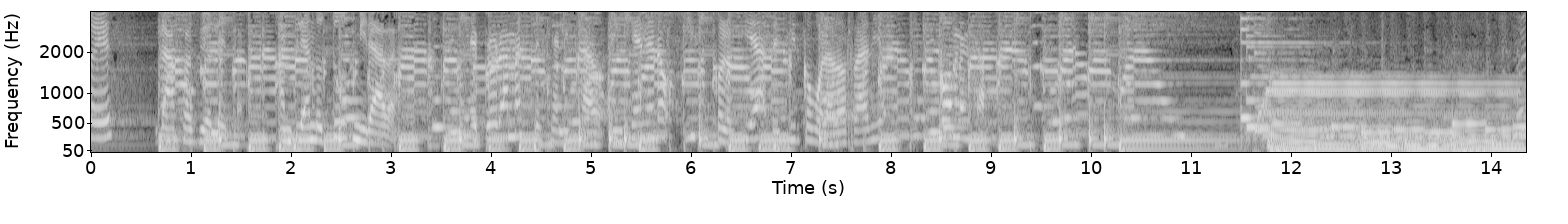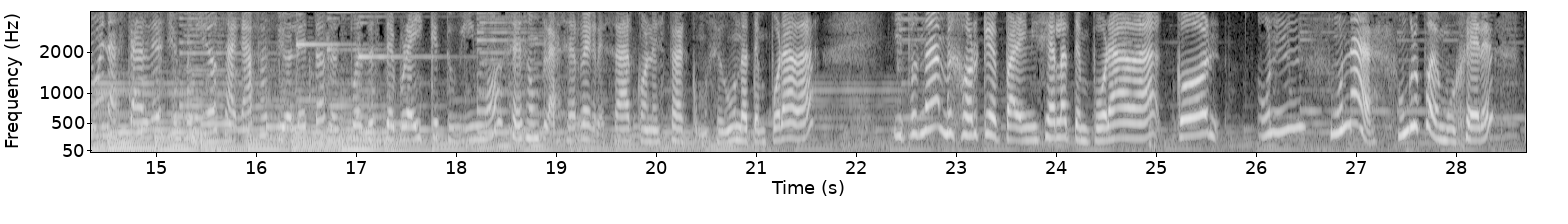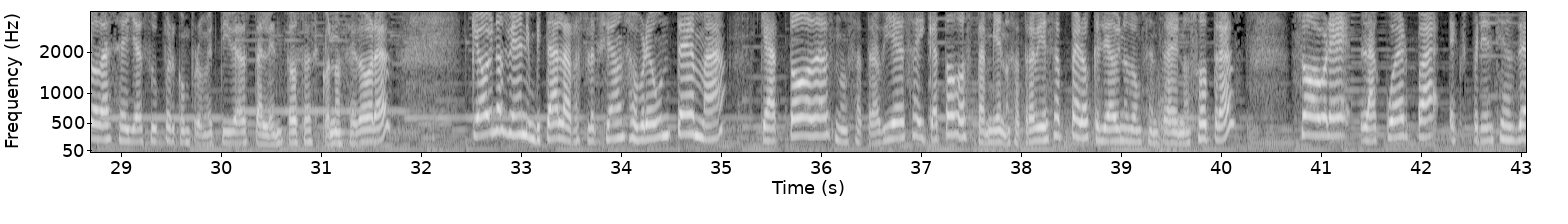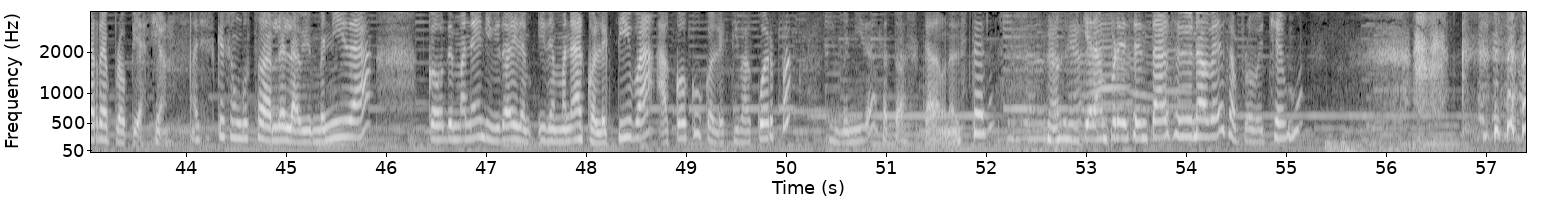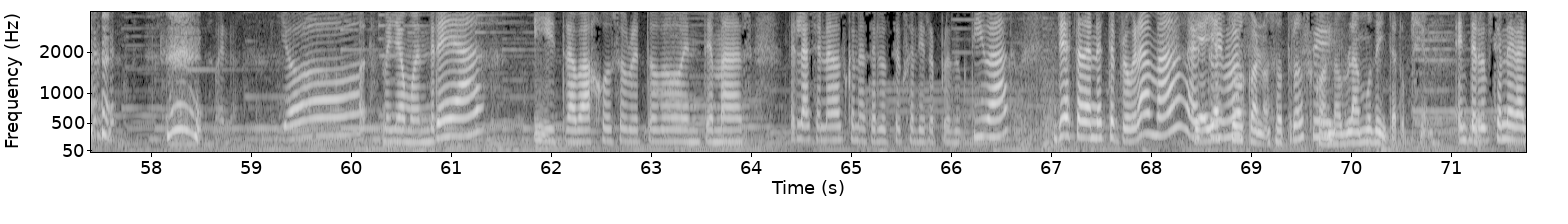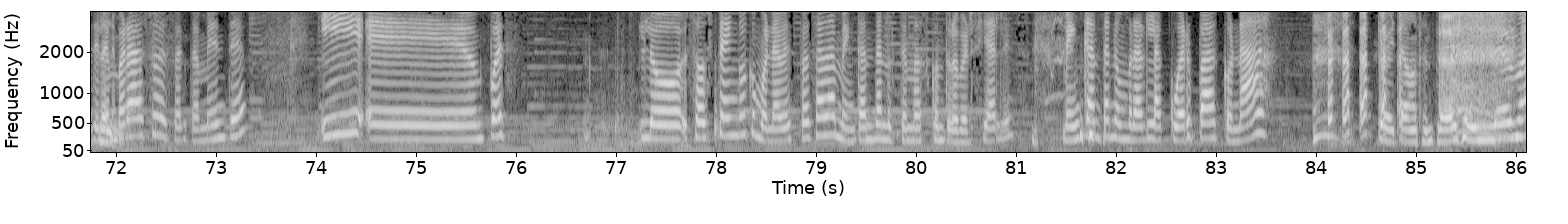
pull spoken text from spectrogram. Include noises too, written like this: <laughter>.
es Gafas Violetas, ampliando tus miradas. El programa especializado en género y psicología de Circo Volador Radio. Comenzamos. Muy buenas tardes, bienvenidos a Gafas Violetas después de este break que tuvimos. Es un placer regresar con esta como segunda temporada. Y pues nada mejor que para iniciar la temporada con un, una, un grupo de mujeres, todas ellas súper comprometidas, talentosas, conocedoras, que hoy nos vienen a invitar a la reflexión sobre un tema que a todas nos atraviesa y que a todos también nos atraviesa, pero que el día de hoy nos vamos a centrar en nosotras, sobre la cuerpa, experiencias de reapropiación. Así es que es un gusto darle la bienvenida de manera individual y de, y de manera colectiva a Cocu Colectiva Cuerpa. Bienvenidas a todas y cada una de ustedes. No sé si quieran presentarse de una vez, aprovechemos. <laughs> bueno, yo me llamo Andrea y trabajo sobre todo en temas relacionados con la salud sexual y reproductiva. Ya he estado en este programa. Y ella estuvo con nosotros cuando hablamos de interrupción. Interrupción legal del, embarazo, exactamente. Y eh, pues lo sostengo como la vez pasada, me encantan los temas controversiales, me encanta <laughs> nombrar la cuerpa con A, que ahorita vamos a entrar en ese dilema.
